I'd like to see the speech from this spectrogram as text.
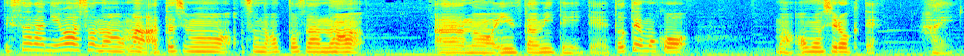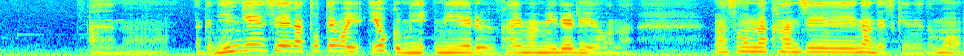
でさらにはそのまあ私もその夫さんのあのインスタを見ていてとてもこうまあ面白くてはい。あのなんか人間性がとてもよく見える垣間見れるような、まあ、そんな感じなんですけれども、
